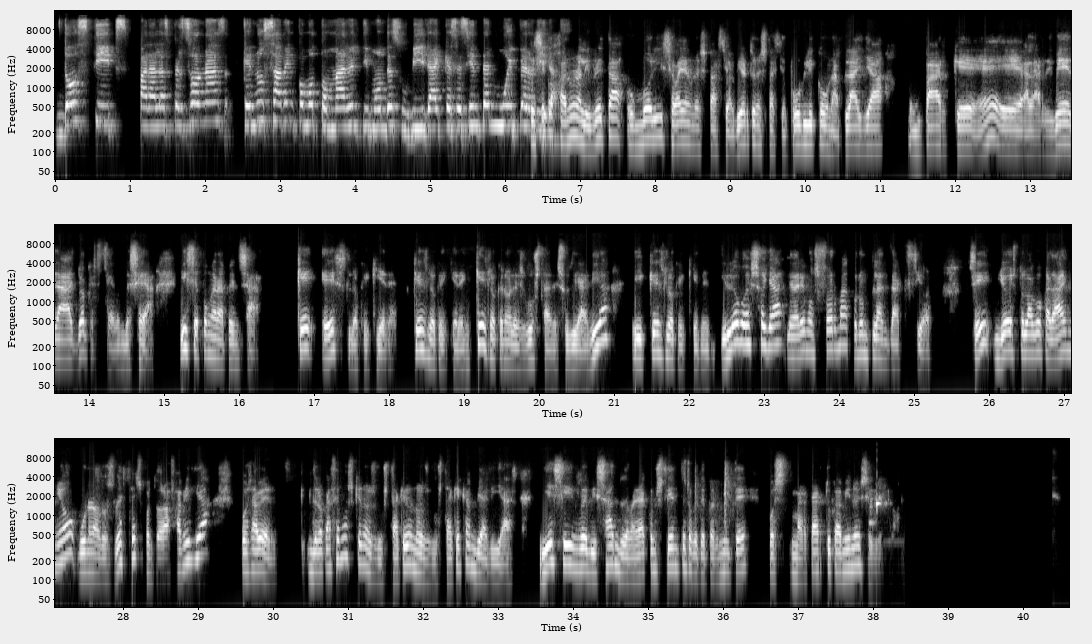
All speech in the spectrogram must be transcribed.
dos tips para las personas que no saben cómo tomar el timón de su vida y que se sienten muy perdidas. Que se cojan una libreta, un boli, se vayan a un espacio abierto, un espacio público, una playa, un parque, ¿eh? Eh, a la ribera, yo que sé, donde sea, y se pongan a pensar qué es lo que quieren qué es lo que quieren, qué es lo que no les gusta de su día a día y qué es lo que quieren. Y luego eso ya le daremos forma con un plan de acción. ¿sí? Yo esto lo hago cada año, una o dos veces, con toda la familia. Pues a ver, de lo que hacemos, ¿qué nos gusta? ¿Qué no nos gusta? ¿Qué cambiarías? Y ese ir revisando de manera consciente es lo que te permite pues, marcar tu camino y seguirlo.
